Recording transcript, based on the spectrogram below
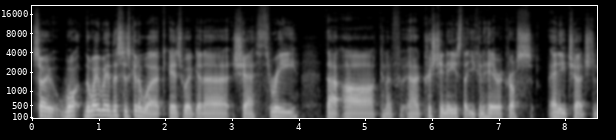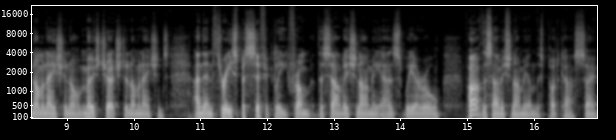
So what the way where this is going to work is we're going to share three that are kind of uh, Christianese that you can hear across any church denomination or most church denominations, and then three specifically from the Salvation Army, as we are all part of the Salvation Army on this podcast. So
